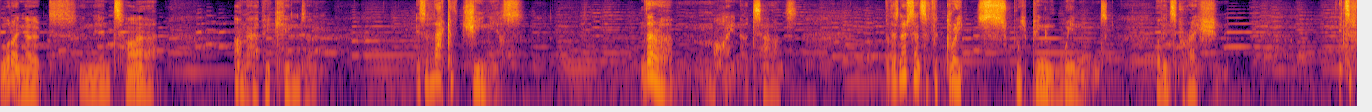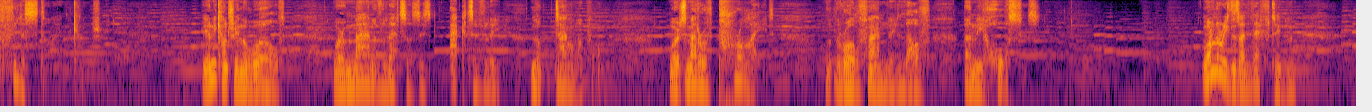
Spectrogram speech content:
What I note in the entire unhappy kingdom is a lack of genius. There are minor talents, but there's no sense of the great sweeping wind of inspiration. It's a Philistine country. The only country in the world where a man of letters is actively looked down upon, where it's a matter of pride that the royal family love only horses. One of the reasons I left England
